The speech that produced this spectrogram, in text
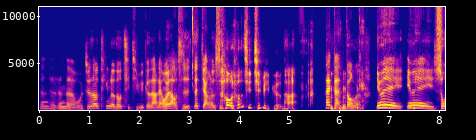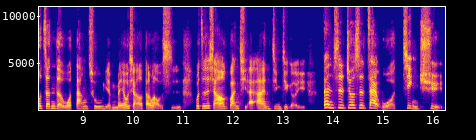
真的，真的，我觉得听了都起鸡皮疙瘩。两位老师在讲的时候 都起鸡皮疙瘩，太感动了。因为，因为说真的，我当初也没有想要当老师，我只是想要关起来安安静静而已。但是，就是在我进去，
